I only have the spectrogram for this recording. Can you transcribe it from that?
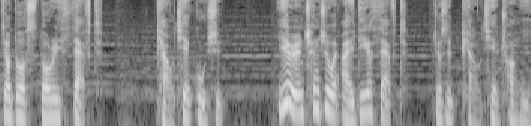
叫做 story theft，剽窃故事。也有人称之为 idea theft，就是剽窃创意。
